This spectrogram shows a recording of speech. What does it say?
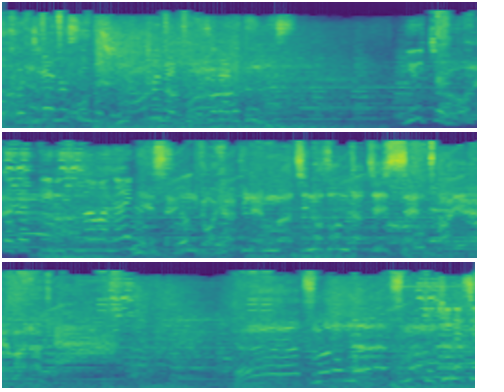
こちらの戦力かなり削られています。悠長に戦っている暇はないのですよ。2500年待ち望んだ実戦というものか。ああつまらんな。敵が接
